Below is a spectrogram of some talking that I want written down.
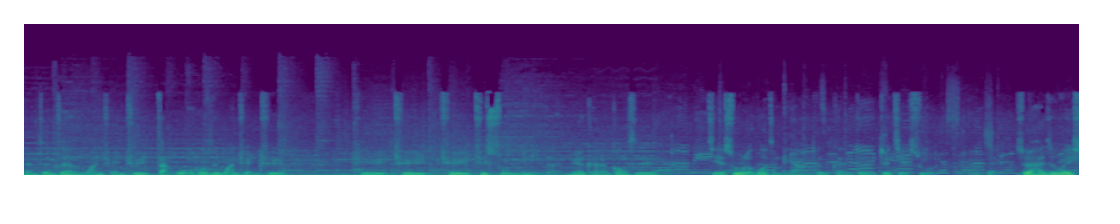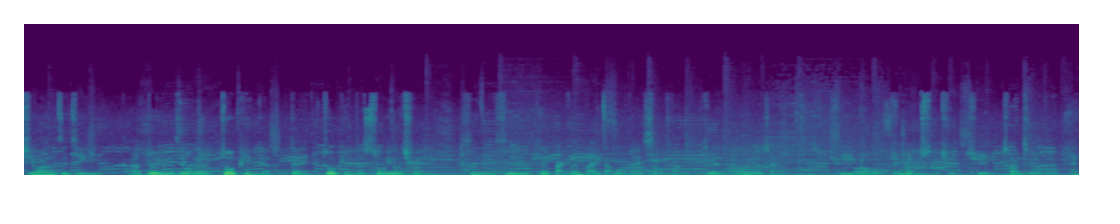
能真正完全去掌握，或是完全去去去去去属于你的，因为可能公司结束了或怎么样，就可能就就结束了。对，所以还是会希望自己呃，对于这个作品的对作品的所有权是是可以百分百掌握在手上，所以才会有想去去去去创作的，哎，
